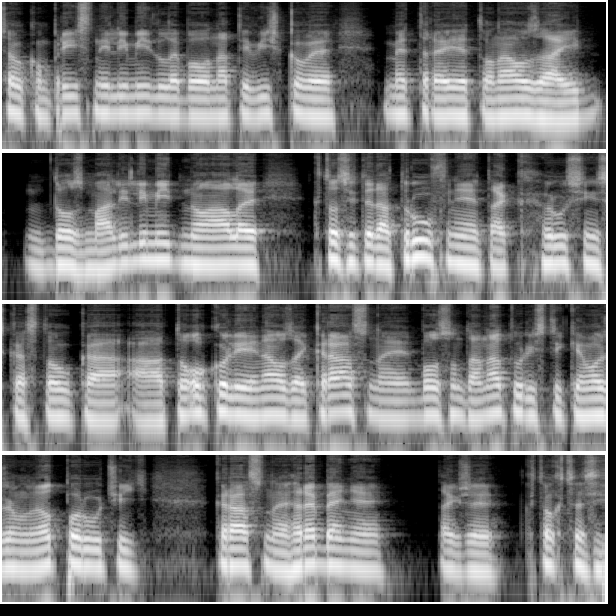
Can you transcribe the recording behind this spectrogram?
celkom prísny limit, lebo na tie výškové metre je to naozaj dosť malý limit, no ale kto si teda trúfne, tak rusínska stovka a to okolie je naozaj krásne, bol som tam na turistike, môžem len odporúčiť, krásne hrebene, takže kto chce si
